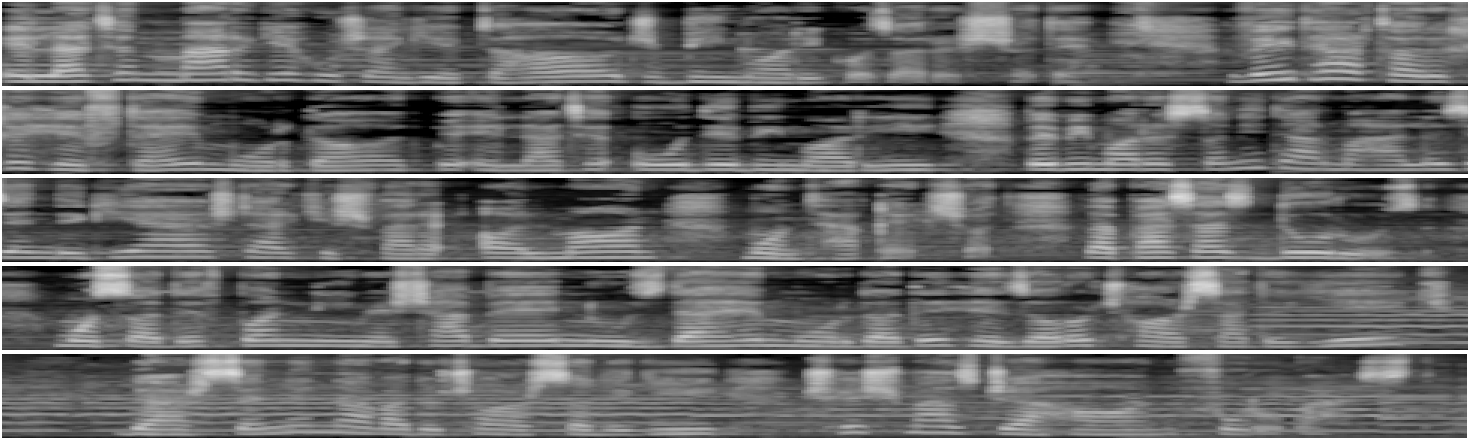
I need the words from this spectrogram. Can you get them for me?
علت مرگ هوشنگ ابتهاج بیماری گزارش شده وی در تاریخ 17 مرداد به علت عود بیماری به بیمارستانی در محل زندگیش در کشور آلمان منتقل شد و پس از دو روز مصادف با نیمه شب 19 مرداد 1401 در سن 94 سالگی چشم از جهان فرو بست.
